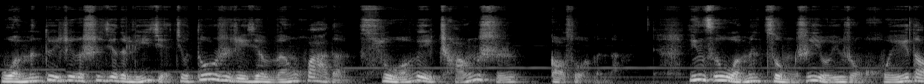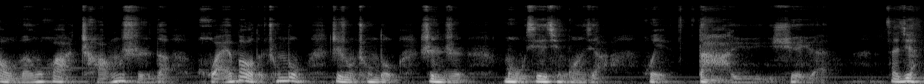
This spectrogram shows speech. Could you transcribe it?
我们对这个世界的理解，就都是这些文化的所谓常识告诉我们的。因此，我们总是有一种回到文化常识的怀抱的冲动。这种冲动，甚至某些情况下会大于血缘。再见。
